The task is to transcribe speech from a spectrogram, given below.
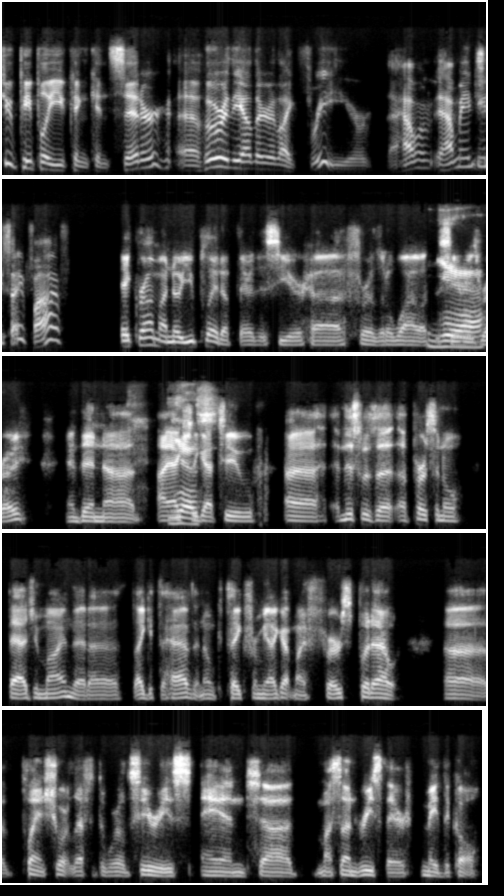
two people you can consider. Uh, who are the other like three or how how many do you say five? Ikram, I know you played up there this year uh, for a little while at the Yeah. series, right? And then uh, I actually Yes. got to, uh, and this was a, a personal badge of mine that uh, I get to have that no one can take from me. I got my first put out uh, playing short left at the World Series, and uh, my son Reese there made the call.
